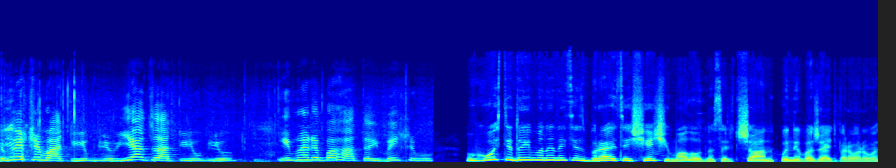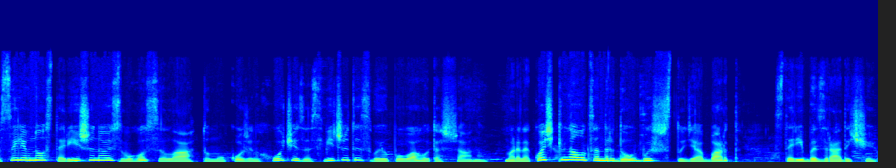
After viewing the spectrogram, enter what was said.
вишивати люблю, в'язати люблю. І в мене багато і вишиву. В гості до іменинниці збираються ще чимало односельчан. Вони вважають Варвару Васильівну старішиною свого села, тому кожен хоче засвідчити свою повагу та шану. Марина Кочкіна, Олександр Довбиш, студія Барт, Старі Безрадичі.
